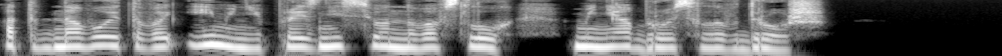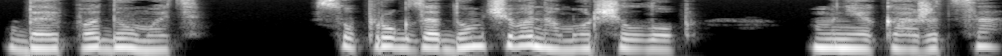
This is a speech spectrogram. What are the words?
От одного этого имени, произнесенного вслух, меня бросило в дрожь. «Дай подумать». Супруг задумчиво наморщил лоб. «Мне кажется,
